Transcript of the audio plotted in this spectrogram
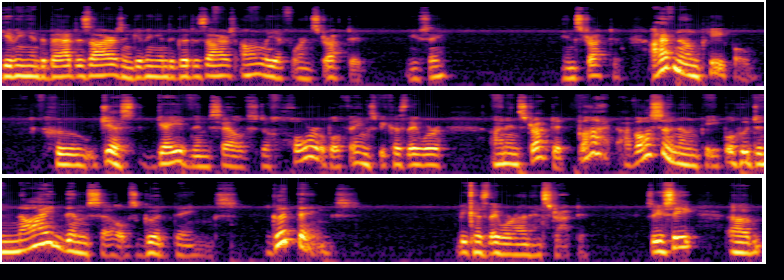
giving into bad desires and giving into good desires? Only if we're instructed. You see? Instructed. I've known people who just gave themselves to horrible things because they were uninstructed. But I've also known people who denied themselves good things, good things, because they were uninstructed. So you see, um,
